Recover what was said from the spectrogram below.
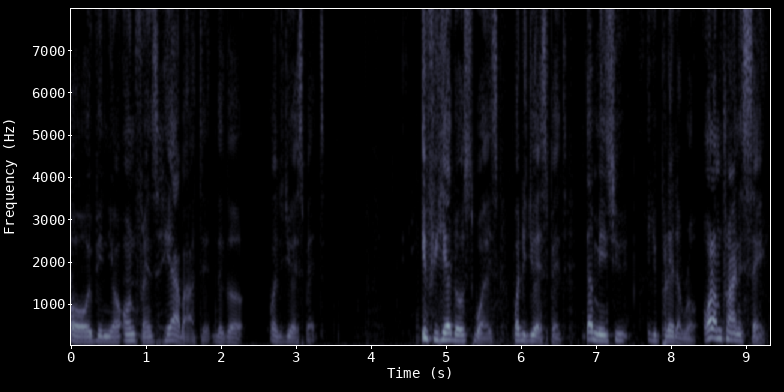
or even your own friends hear about it, they go, "What did you expect?" If you hear those words, what did you expect? That means you you played a role. All I'm trying to say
